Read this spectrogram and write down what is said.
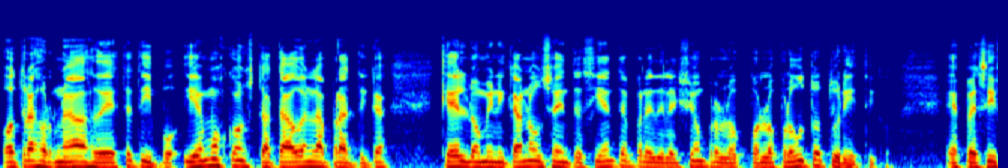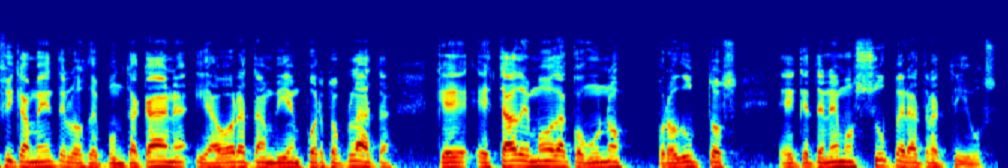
otras jornadas de este tipo y hemos constatado en la práctica que el dominicano ausente siente predilección por, lo- por los productos turísticos, específicamente los de Punta Cana y ahora también Puerto Plata, que está de moda con unos productos eh, que tenemos súper atractivos.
